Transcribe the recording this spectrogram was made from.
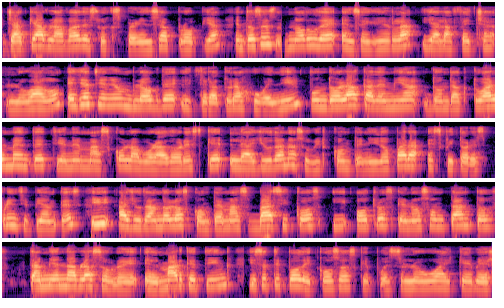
ya que hablaba de su experiencia propia, entonces no dudé en seguirla y a la fecha lo hago. Ella tiene un blog de literatura juvenil, fundó la academia donde actualmente tiene más colaboradores que le ayudan a subir contenido para escritores principiantes y ayudándolos con temas básicos y otros que no son tantos. También habla sobre el marketing y ese tipo de cosas que pues luego hay que ver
